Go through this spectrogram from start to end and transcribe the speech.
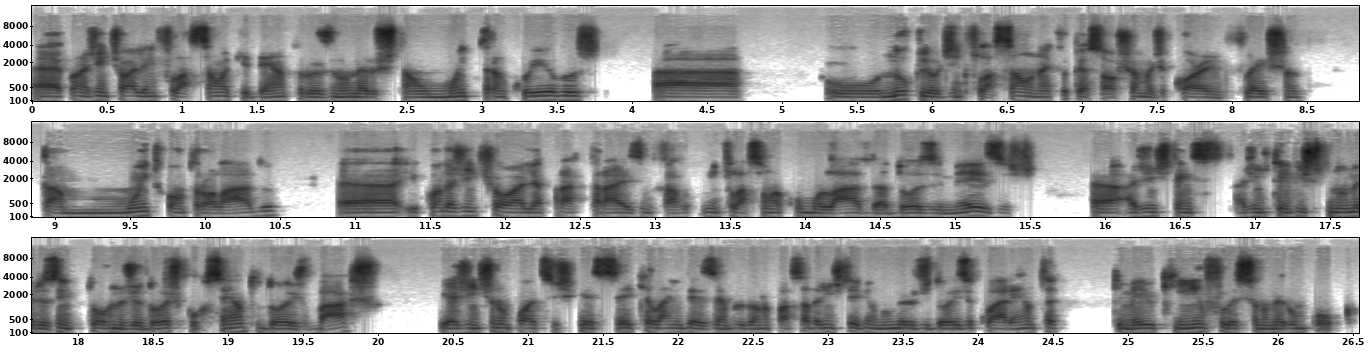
Uh, quando a gente olha a inflação aqui dentro, os números estão muito tranquilos. Uh, núcleo de inflação, né, que o pessoal chama de core inflation, está muito controlado. É, e quando a gente olha para trás, inflação acumulada 12 meses, é, a, gente tem, a gente tem visto números em torno de 2%, 2 baixo, e a gente não pode se esquecer que lá em dezembro do ano passado a gente teve um número de 2,40 que meio que infla esse número um pouco.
